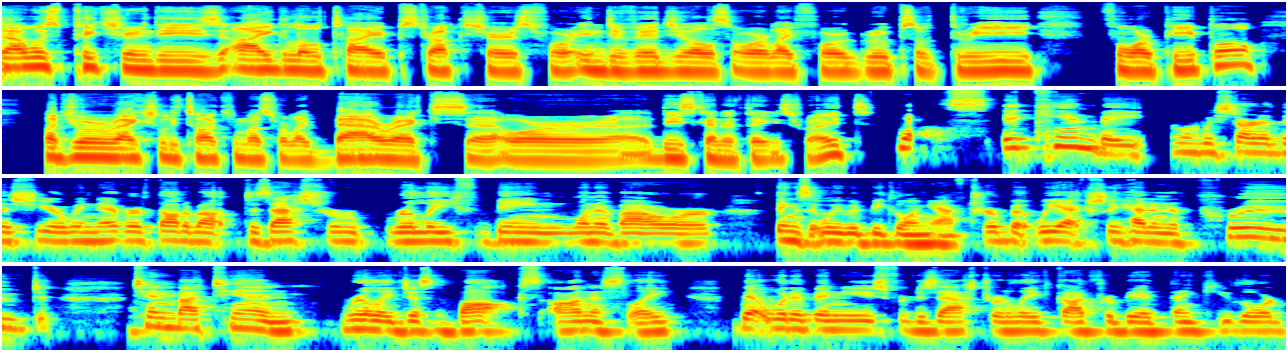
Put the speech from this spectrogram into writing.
I was picturing these igloo type structures for individuals or like for groups of three, four people. But you're actually talking about sort of like barracks uh, or uh, these kind of things, right? Yes, it can be. When we started this year, we never thought about disaster relief being one of our things that we would be going after, but we actually had an approved 10 by 10, really just box, honestly, that would have been used for disaster relief. God forbid. Thank you, Lord.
